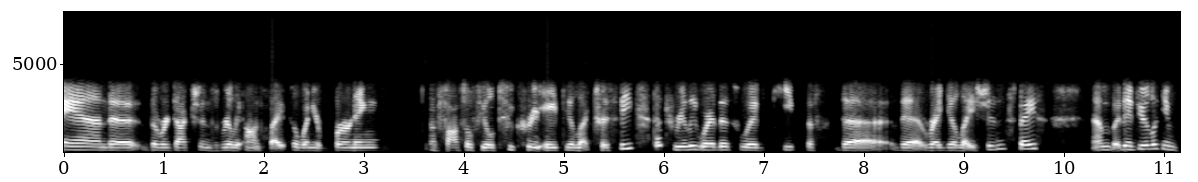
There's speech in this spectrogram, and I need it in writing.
and uh, the reductions really on site. So when you're burning a fossil fuel to create the electricity, that's really where this would keep the the, the regulation space. Um, but if you're looking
